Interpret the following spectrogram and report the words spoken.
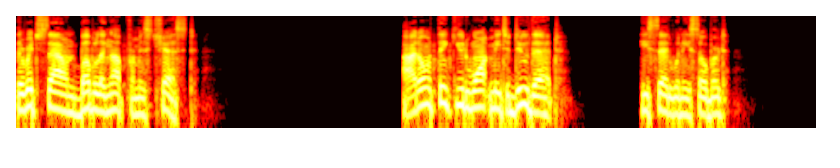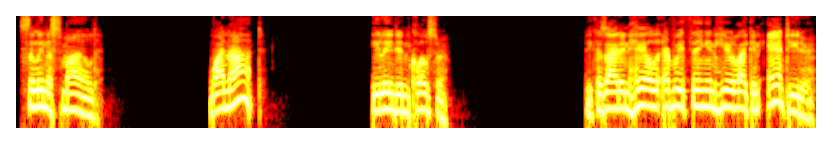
the rich sound bubbling up from his chest. I don't think you'd want me to do that, he said when he sobered. Selena smiled. Why not? He leaned in closer. Because I'd inhale everything in here like an anteater.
